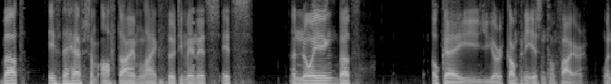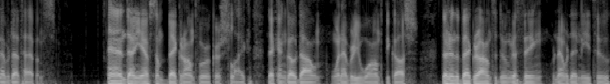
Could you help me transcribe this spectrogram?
But if they have some off time, like 30 minutes, it's annoying, but okay, your company isn't on fire whenever that happens. And then you have some background workers, like they can go down whenever you want because they're in the background doing their thing whenever they need to.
